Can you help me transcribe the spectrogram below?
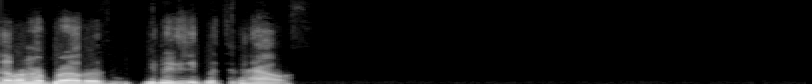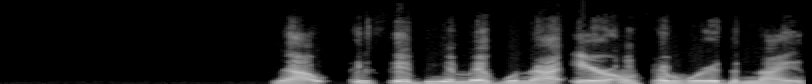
telling her brothers, You need to get to the house. Now, they said BMF will not air on February the 9th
